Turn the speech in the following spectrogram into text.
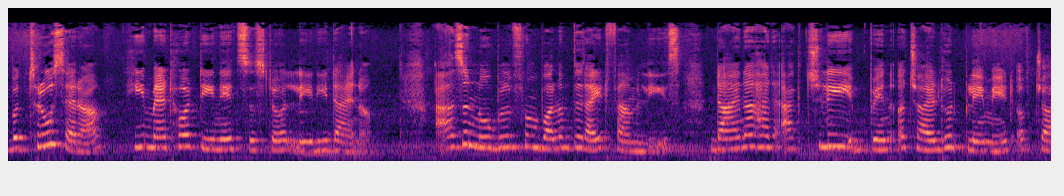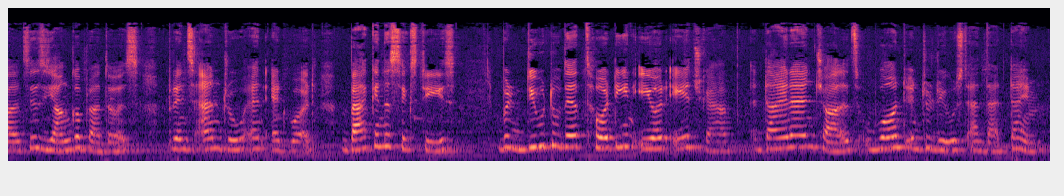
but through Sarah, he met her teenage sister, Lady Diana. As a noble from one of the right families, Diana had actually been a childhood playmate of Charles's younger brothers, Prince Andrew and Edward, back in the 60s. But due to their 13 year age gap, Diana and Charles weren't introduced at that time.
